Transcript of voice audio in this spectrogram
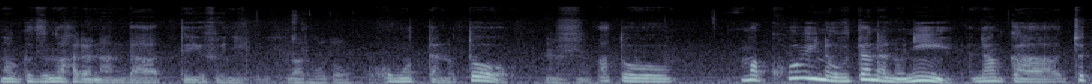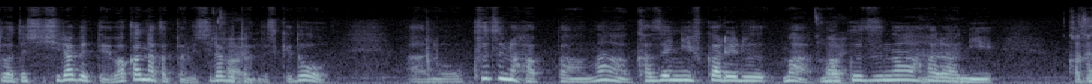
幕津ヶ原なんだというふうに思ったのとあとまあ恋の歌なのになんかちょっと私調べて分かんなかったんで調べたんですけど、あの葛の葉っぱが風に吹かれる、まあ、はい。幕津ヶ原に風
